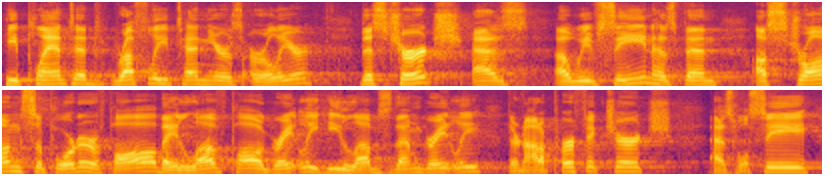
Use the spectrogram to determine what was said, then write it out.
he planted roughly 10 years earlier. This church, as uh, we've seen, has been a strong supporter of Paul. They love Paul greatly, he loves them greatly. They're not a perfect church, as we'll see.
